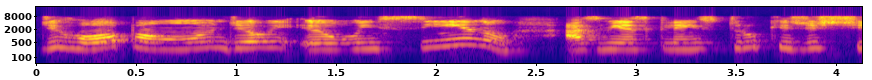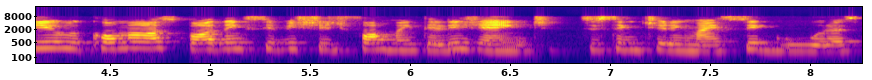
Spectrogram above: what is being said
de roupa, onde eu, eu ensino as minhas clientes truques de estilo, como elas podem se vestir de forma inteligente, se sentirem mais seguras,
